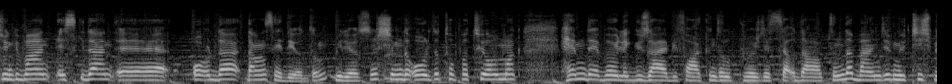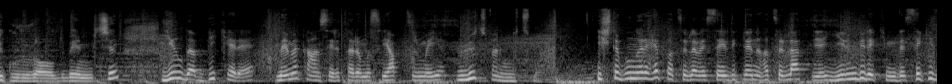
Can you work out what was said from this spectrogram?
Çünkü ben eskiden e, orada dans ediyordum biliyorsun. Şimdi orada top atıyor olmak hem de böyle güzel bir farkındalık projesi adı altında bence müthiş bir gurur oldu benim için. Yılda bir kere meme kanseri taraması yaptırmayı lütfen unutma. İşte bunları hep hatırla ve sevdiklerini hatırlat diye 21 Ekim'de 8.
